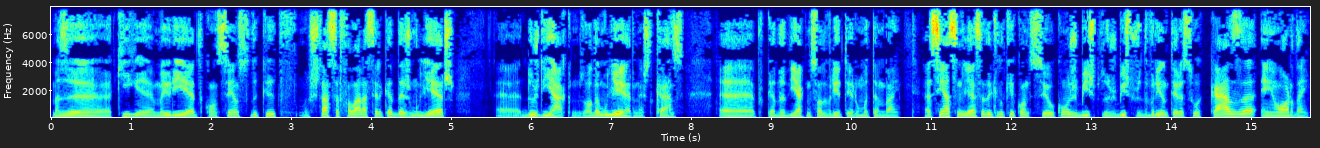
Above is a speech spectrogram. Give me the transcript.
mas uh, aqui a maioria é de consenso de que está-se a falar acerca das mulheres uh, dos diáconos, ou da mulher, neste caso uh, porque cada diácono só deveria ter uma também. Assim à semelhança daquilo que aconteceu com os bispos. Os bispos deveriam ter a sua casa em ordem.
